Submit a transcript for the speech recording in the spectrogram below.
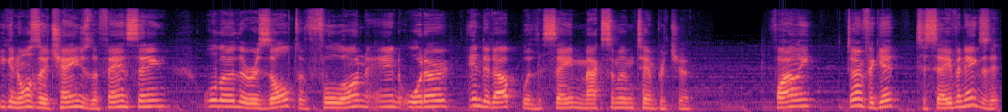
You can also change the fan setting, although the result of full on and auto ended up with the same maximum temperature. Finally, don't forget to save and exit.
